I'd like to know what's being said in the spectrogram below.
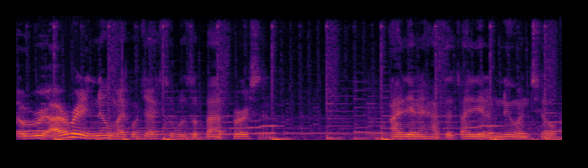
I already knew Michael Jackson was a bad person. I didn't have to. I didn't knew until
